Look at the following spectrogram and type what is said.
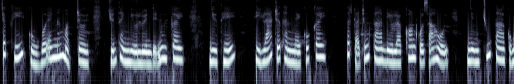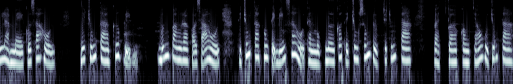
chất khí cùng với ánh nắng mặt trời chuyển thành nhựa luyện để nuôi cây. Như thế thì lá trở thành mẹ của cây. Tất cả chúng ta đều là con của xã hội, nhưng chúng ta cũng là mẹ của xã hội. Nếu chúng ta cứ bị bấn văng ra khỏi xã hội thì chúng ta không thể biến xã hội thành một nơi có thể chung sống được cho chúng ta và cho con cháu của chúng ta.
